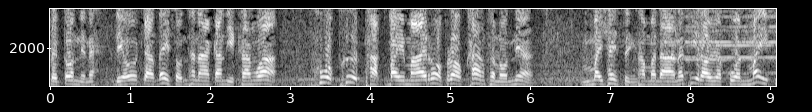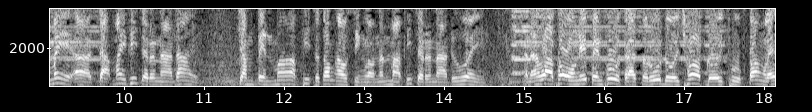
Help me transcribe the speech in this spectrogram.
เป็นต้นเนี่ยนะเดี๋ยวจะได้สนทนากันอีกครั้งว่า พวกพืชผักใบไม้รอบๆข้างถนนเนี่ย ไม่ใช่สิ่งธรรมดานะที่เราจะควรไม่ไม่อ่าจะไม่พิจารณาได้จำเป็นมากที่จะต้องเอาสิ่งเหล่านั้นมาพิจารณาด้วยนะว่าพระองค์นี้เป็นผู้ตรัสรู้โดยชอบโดยถูกต้องและ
